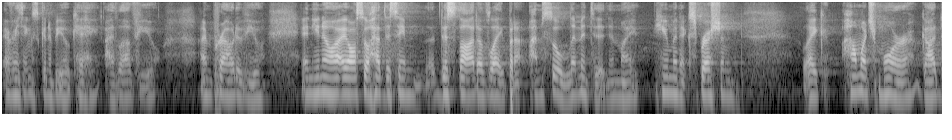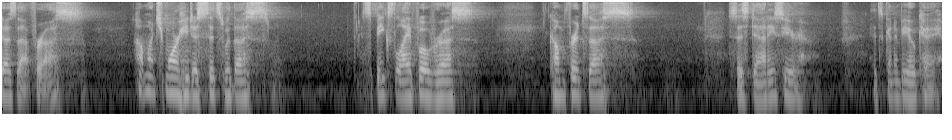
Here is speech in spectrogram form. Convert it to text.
Everything's going to be okay. I love you. I'm proud of you. And you know, I also had the same this thought of like, but I'm so limited in my human expression. Like, how much more God does that for us? How much more He just sits with us, speaks life over us, comforts us, says, Daddy's here. It's going to be okay.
